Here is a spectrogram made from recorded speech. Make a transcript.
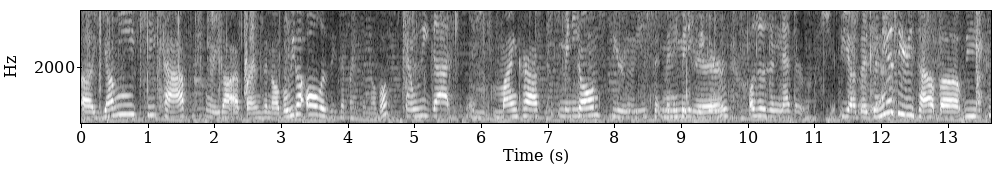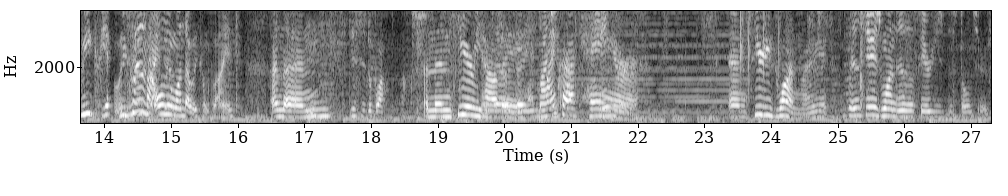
a yummy keycap we got at Barnes and Noble. We got all of these at Barnes and Noble. And we got um, just Minecraft Mini- Stone Series mini minifigures. Oh, there's another series. Yeah, so there's a oh, new series out, but we We, ca- We this is the only it. one that we can find. and then mm. This is the black box. and then here we have Yeah, a Minecraft, Minecraft hanger. hanger. And series one, right? There's a series one, there's a series, the Stone series.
